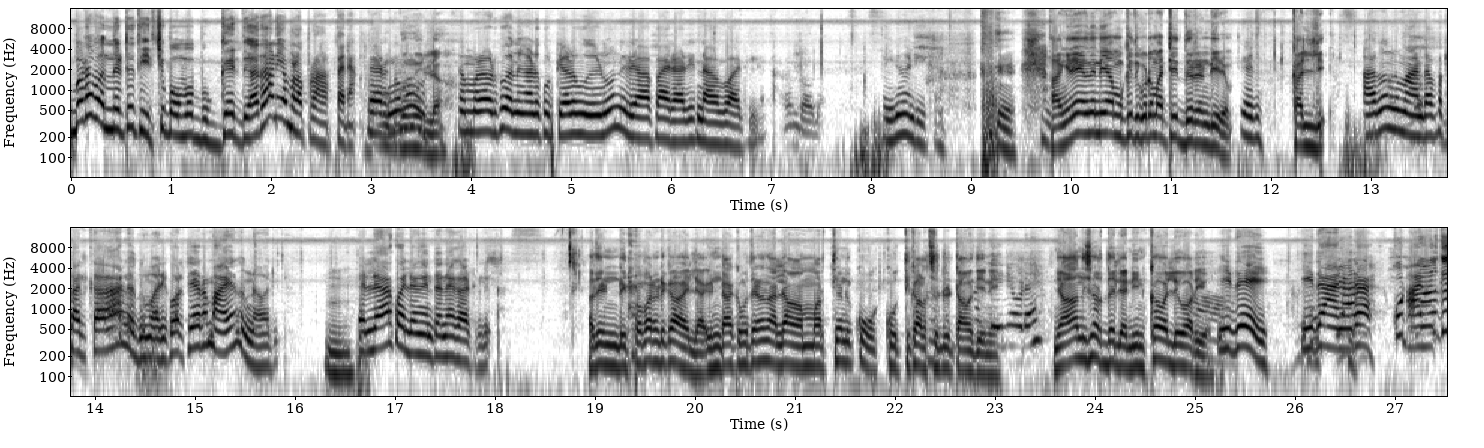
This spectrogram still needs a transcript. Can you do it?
ഇവിടെ വന്നിട്ട് തിരിച്ചു പോകുമ്പോ ബുഗരുത് അതാണ് നമ്മളെ പ്രാർത്ഥന. ഇറങ്ങുമ്പോ ഒന്നുമില്ല നമ്മളവിടേക്ക് വന്നുകൊണ്ട് കുട്ടികൾ വീണോന്നില്ല ആ പരാതി ഉണ്ടാവാൻ പാടില്ല. അതിന് വേണ്ടിയിട്ടാണ് അങ്ങനെയാണെന്നുണ്ടെങ്കിൽ നമുക്ക് ഇത് കൂടെ മറ്റേ ഇത് ഇടേണ്ടി വരും. കല്ല്. അതൊന്നും വേണ്ട. അപ്പൊ തൽക്കാലം ഇത് മതി. കുറച്ചു നേരം മഴ നിന്നാ മതി. ഉം. എല്ലാ കൊല്ലം അങ്ങനെ തന്നെ കാട്ടിൽ. അതുണ്ട്. ഇപ്പൊ പറഞ്ഞിട്ട് കാര്യമില്ല. ഉണ്ടാക്കുമ്പോ തന്നെ നല്ല അമർത്തിയാണ് കൊത്തി കളച്ചിട്ട് ഇട്ടാ മതി ഞാൻ അന്ന് ചെറുതല്ല എനിക്ക് വല്ലതും അറിയോ? ഇതേ ഇത് അന്റെ കുട്ടികൾക്ക്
